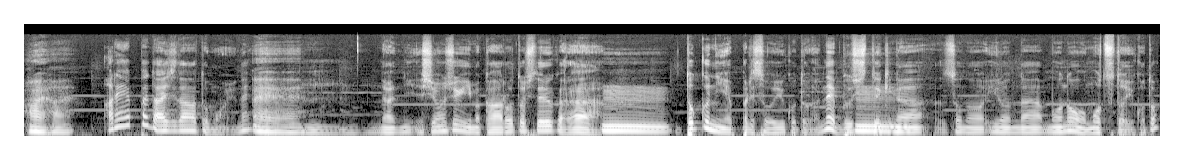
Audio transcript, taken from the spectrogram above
はいはい。あれやっぱり大事だなと思うよね、えうん。資本主義今変わろうとしてるから、えうん。特にやっぱりそういうことがね物質的な、そのいろんなものを持つということ。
